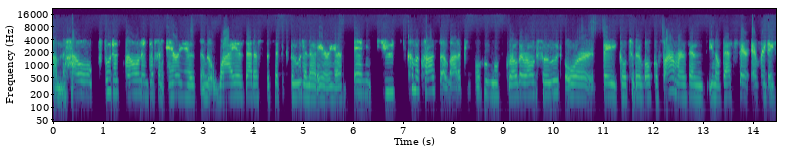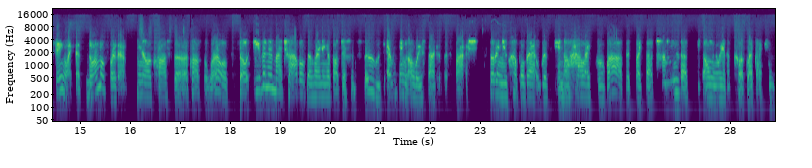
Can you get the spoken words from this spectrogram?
um, how food is grown in different areas and why is that a specific food in that area. And you come across a lot of people who grow their own food or they go to their local farmers and you know that's their everyday thing like that's normal for them you know across the across the world. So even in my travels and learning about different foods everything always started with fresh. So then you couple that with you know how i grew up it's like that's for me that's the only way to cook. Like i can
